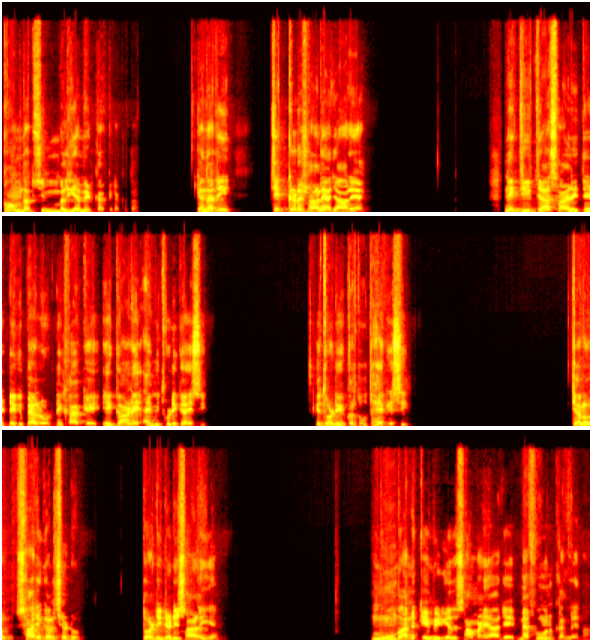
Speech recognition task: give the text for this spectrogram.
ਕੌਮ ਦਾ ਤੁਸੀਂ ਮਲੀਆ ਮੇਟ ਕਰਕੇ ਰੱਖਤਾ। ਕਹਿੰਦਾ ਜੀ, ਚਿੱਕੜ ਛਾਲਿਆ ਜਾ ਰਿਹਾ ਹੈ। ਨਹੀਂ, ਜੀਜਾ ਸਾਲੀ ਤੇ ਡਿੱਗ ਪਿਆ ਲੋਟਣੀ ਖਾ ਕੇ, ਇਹ ਗਾਣੇ ਐਵੇਂ ਥੋੜੀ ਗਾਏ ਸੀ। ਇਹ ਤੁਹਾਡੀ ਕਰਤੂਤ ਹੈਗੀ ਸੀ। ਚਲੋ, ਸਾਰੀ ਗੱਲ ਛੱਡੋ। ਤੁਹਾਡੀ ਜਿਹੜੀ ਸਾਲੀ ਹੈ ਮੂੰਹ ਬੰਨ ਕੇ ਮੀਡੀਆ ਦੇ ਸਾਹਮਣੇ ਆ ਜੇ, ਮੈਂ ਫੋਨ ਕਰ ਲੈਣਾ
